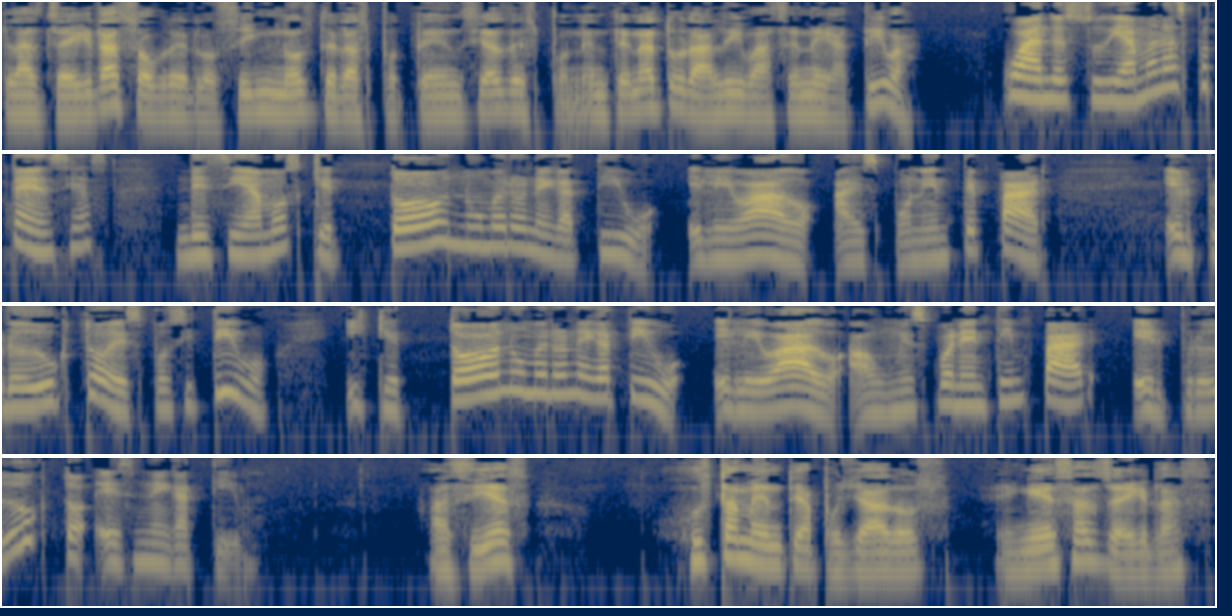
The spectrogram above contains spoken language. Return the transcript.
las reglas sobre los signos de las potencias de exponente natural y base negativa. Cuando estudiamos las potencias, decíamos que todo número negativo elevado a exponente par, el producto es positivo y que todo número negativo elevado a un exponente impar, el producto es negativo. Así es, justamente apoyados en esas reglas,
